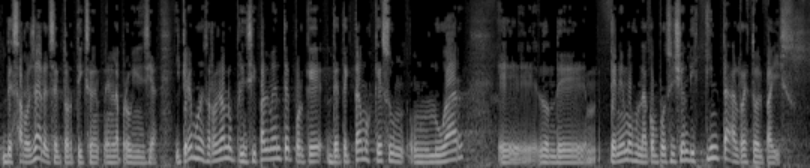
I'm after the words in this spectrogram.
desarrollar el sector TIC en, la provincia y queremos desarrollarlo principalmente porque detectamos que es un, lugar eh, donde tenemos una composición distinta al resto del país.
